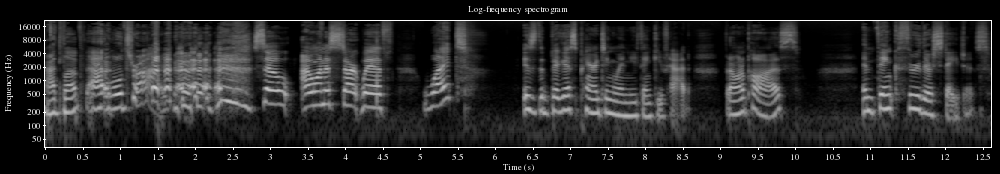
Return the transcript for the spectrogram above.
I'd love that. We'll try. so I want to start with what is the biggest parenting win you think you've had? But I want to pause and think through their stages,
